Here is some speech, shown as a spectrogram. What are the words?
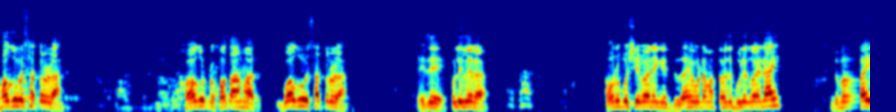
ঘ ছাত্ররা। খ গ্রুপ কত আমার। গ ছাত্ররা। এই যে কলিলেরা। আমার রুম পরিষ্কার করে নাই কিন্তু। যাই ওটা মাস্টার হয়তো ভুলে করে নাই। ভাই,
